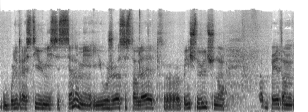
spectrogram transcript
будет расти вместе с ценами и уже составляет э, приличную величину. При этом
